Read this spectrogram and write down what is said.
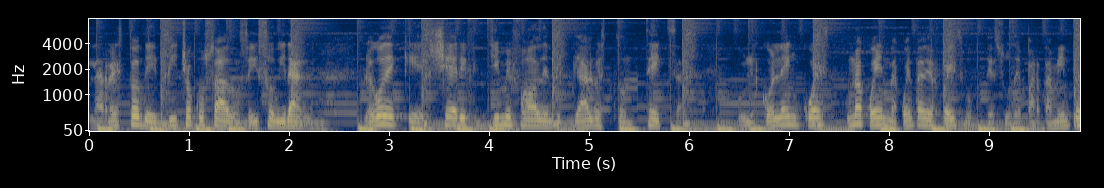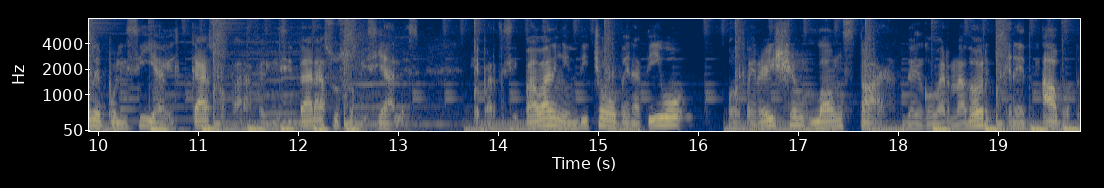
El arresto de dicho acusado se hizo viral luego de que el sheriff Jimmy Fallon de Galveston, Texas, publicó la encuesta, una cuenta, cuenta de Facebook de su departamento de policía el caso para felicitar a sus oficiales que participaban en dicho operativo Operation Long Star del gobernador Greg Abbott,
